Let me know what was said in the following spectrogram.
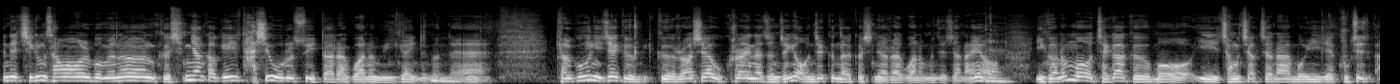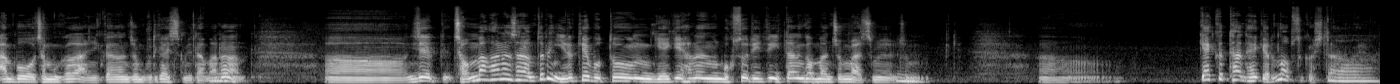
근데 지금 상황을 보면은 그 식량 가격이 다시 오를 수 있다라고 하는 위기가 있는 건데 결국은 이제 그, 그 러시아 우크라이나 전쟁이 언제 끝날 것이냐라고 하는 문제잖아요. 네. 이거는 뭐 제가 그 뭐 이 정치학자나 뭐 이제 국제 안보 전문가가 아니까는 좀 무리가 있습니다만은 어 이제 전망하는 사람들은 이렇게 보통 얘기하는 목소리들이 있다는 것만 좀 말씀을 좀 어, 깨끗한 해결은 없을 것이다. 어,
